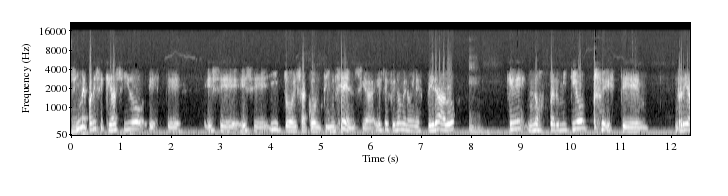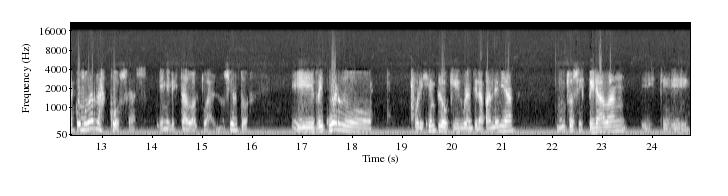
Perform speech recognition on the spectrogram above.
Sí me parece que ha sido este ese ese hito, esa contingencia, ese fenómeno inesperado que nos permitió este, reacomodar las cosas en el estado actual, ¿no es cierto? Eh, recuerdo, por ejemplo, que durante la pandemia muchos esperaban este,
